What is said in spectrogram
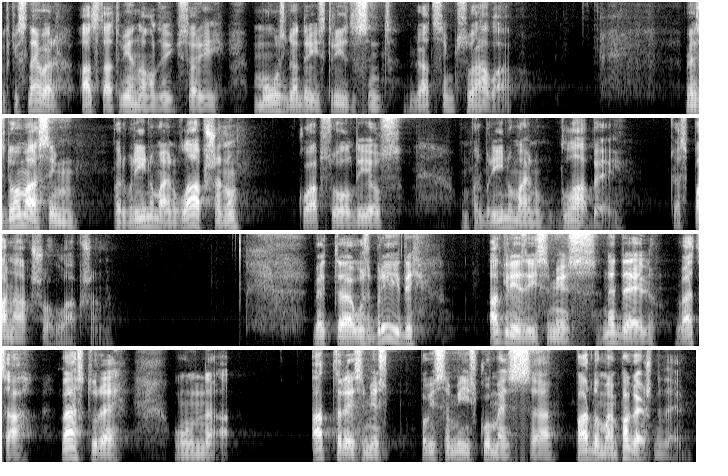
bet kas nevar atstāt vienaldzīgus arī mūsu gandrīz 30 gadsimtus vēlāk. Mēs domāsim par brīnumainu glābšanu, ko apsola Dievs, un par brīnumainu glābēju, kas panāk šo glābšanu. Bet uh, uz brīdi atgriezīsimies nedēļu vecā vēsturē un atcerēsimies pavisam īsi, ko mēs uh, pārdomājam pagājušajā nedēļā.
